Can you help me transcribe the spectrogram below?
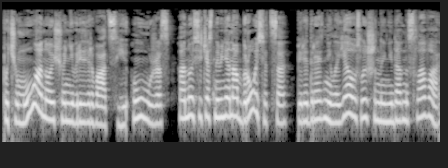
Почему оно еще не в резервации? Ужас! Оно сейчас на меня набросится!» Передразнила я услышанные недавно слова.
